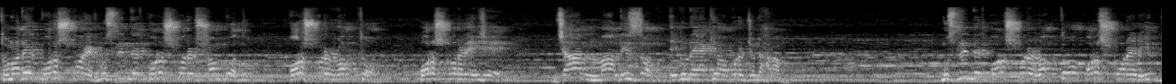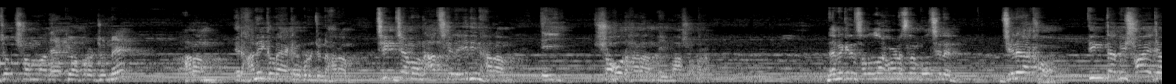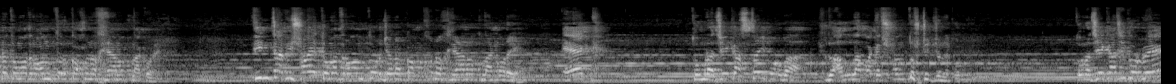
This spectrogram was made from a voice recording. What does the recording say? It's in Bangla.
তোমাদের পরস্পরের, মুসলিমদের পরস্পরের সম্পদ, পরস্পরের রক্ত, পরস্পরের এই যে জান, মাল, ইজ্জত, এগুলো একে অপরের জন্য হারাম। মুসলিমদের পরস্পরের রক্ত, পরস্পরের ইজ্জত সম্মান একে অপরের জন্য হারাম। এর হানি করা একে অপরের জন্য হারাম। ঠিক যেমন আজকের এই দিন হারাম, এই শহর হারাম, এই মাস হারাম। নবী করিম সাল্লাল্লাহু আলাইহি বলছিলেন, জেনে রাখো, তিনটা বিষয়ে যেন তোমাদের অন্তর কখনো খেয়ানত না করে। তিনটা বিষয়ে তোমাদের অন্তর যেন কখনো খেয়ানত না করে। এক তোমরা যে কাজটাই করবা, শুধু আল্লাহ পাকের সন্তুষ্টির জন্য করবে। তোমরা যে কাজই করবে,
